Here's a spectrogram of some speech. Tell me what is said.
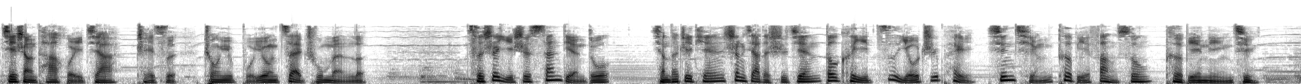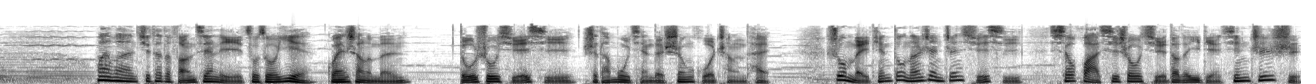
接上他回家，这次终于不用再出门了。此时已是三点多。想到这天剩下的时间都可以自由支配，心情特别放松，特别宁静。万万去他的房间里做作业，关上了门。读书学习是他目前的生活常态。若每天都能认真学习，消化吸收学到的一点新知识，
